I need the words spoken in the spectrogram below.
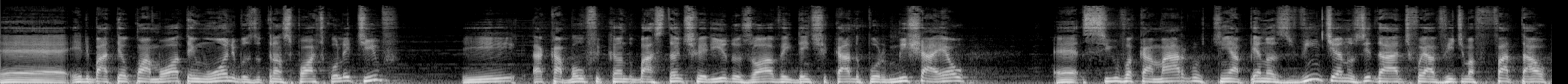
É, ele bateu com a moto em um ônibus do transporte coletivo e acabou ficando bastante ferido. O jovem, identificado por Michael é, Silva Camargo, tinha apenas 20 anos de idade, foi a vítima fatal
